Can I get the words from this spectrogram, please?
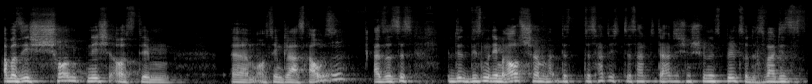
aber sie schäumt nicht aus dem, ähm, aus dem Glas raus. Mhm. Also es ist, das mit dem Rausschäumen, das, das hatte ich, das hatte, da hatte ich ein schönes Bild so. Das war dieses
